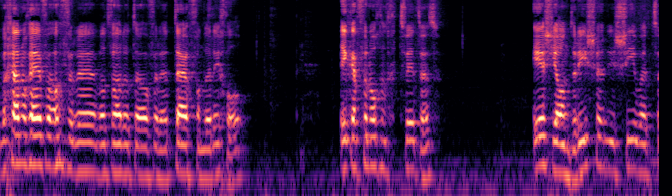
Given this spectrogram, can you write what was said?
we gaan nog even over, eh want we hadden het over het tuig van de Richel. Ik heb vanochtend getwitterd. Eerst Jan Driessen, die Siewert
